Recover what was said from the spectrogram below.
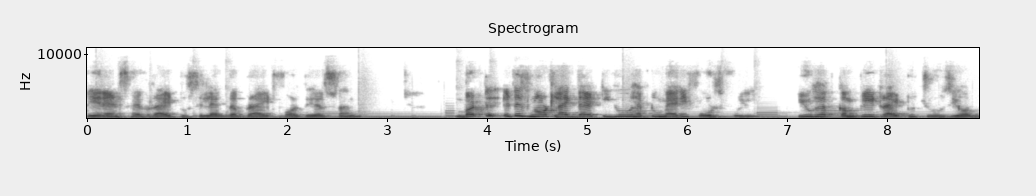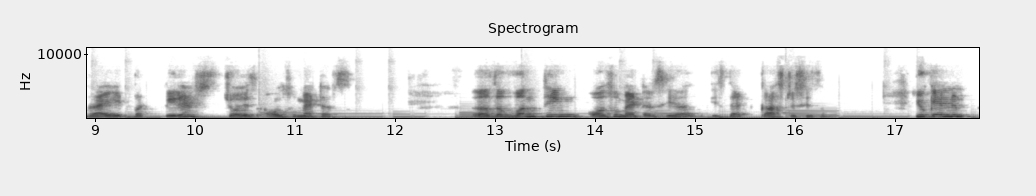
parents have right to select the bride for their son. But it is not like that you have to marry forcefully you have complete right to choose your bride but parents choice also matters. Uh, the one thing also matters here is that casteism. You can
